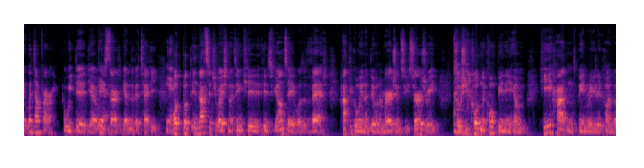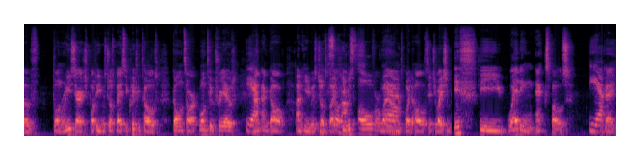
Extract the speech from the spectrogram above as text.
It went on forever. We did, yeah. We Yeah. started getting a bit techie, Yeah. but but in that situation, I think his, his fiance was a vet, had to go in and do an emergency surgery, so she couldn't accompany him. He hadn't been really kind of done research, but he was just basically quickly told, "Go and sort one, two, three out, Yeah. and, and go." And he was just like so he was overwhelmed Yeah. by the whole situation. If the wedding expos Yeah. Okay,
